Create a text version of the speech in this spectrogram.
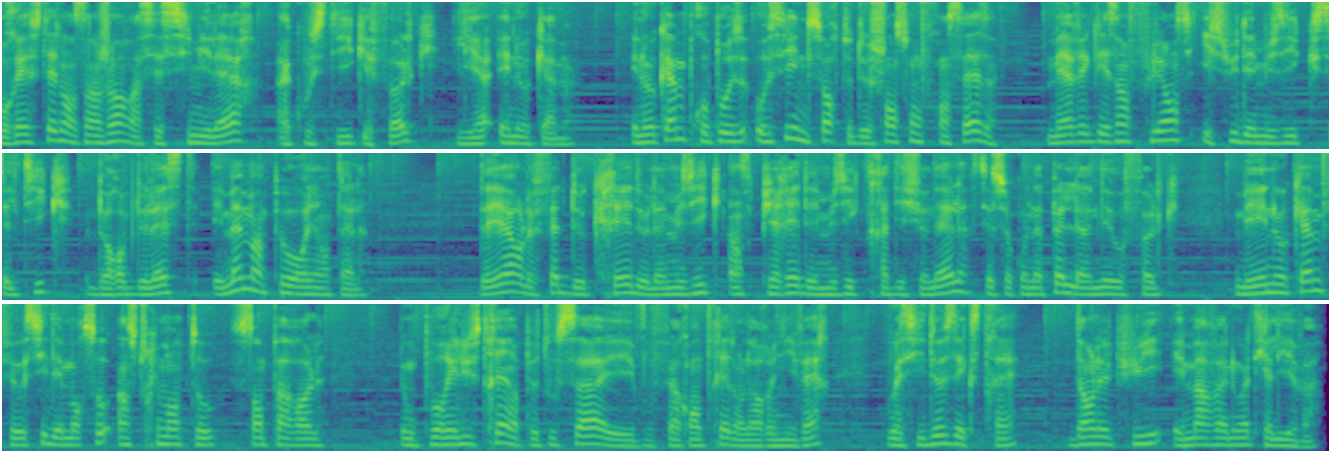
Pour rester dans un genre assez similaire, acoustique et folk, il y a Enokam. Enokam propose aussi une sorte de chanson française, mais avec des influences issues des musiques celtiques, d'Europe de l'Est et même un peu orientales. D'ailleurs, le fait de créer de la musique inspirée des musiques traditionnelles, c'est ce qu'on appelle la néo-folk. Mais Enokam fait aussi des morceaux instrumentaux, sans paroles. Donc pour illustrer un peu tout ça et vous faire rentrer dans leur univers, voici deux extraits, Dans le puits et Marvanois Tialieva.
